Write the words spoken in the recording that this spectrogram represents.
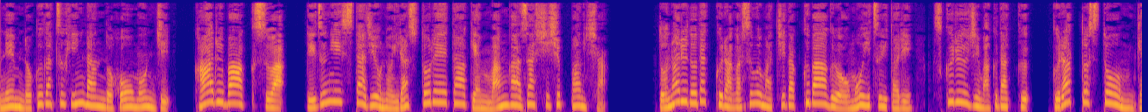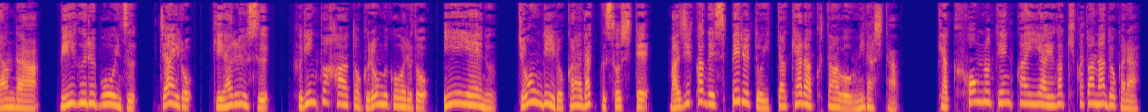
年6月フィンランド訪問時、カール・バークスはディズニースタジオのイラストレーター兼漫画雑誌出版社。ドナルド・ダックらが住む町ダックバーグを思いついたり、スクルージ・マクダック、グラッドストーン・ギャンダー、ビーグル・ボーイズ、ジャイロ、ギアルース、フリントハート・グロムゴールド、EN、ジョン・リー・ロカーダックそして、マジカ・デスペルといったキャラクターを生み出した。脚本の展開や描き方などから、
